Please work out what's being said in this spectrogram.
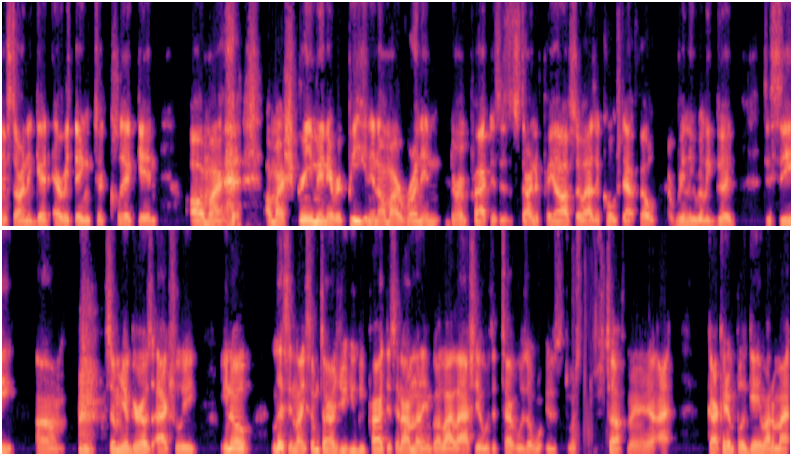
and starting to get everything to click and all my all my screaming and repeating and all my running during practice is starting to pay off. So as a coach, that felt really, really good to see um, some of your girls actually, you know, listen. Like sometimes you you be practicing. I'm not even gonna lie. Last year was a tough was a it was, was tough, man. I I couldn't pull a game out of my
